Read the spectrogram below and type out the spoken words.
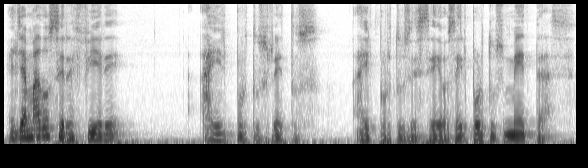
El llamado se refiere a ir por tus retos, a ir por tus deseos, a ir por tus metas,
